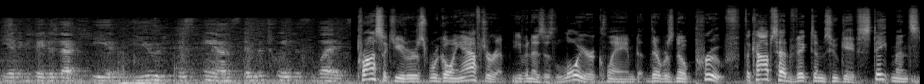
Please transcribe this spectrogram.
He indicated that he viewed his hands in between his legs. Prosecutors were going after him, even as his lawyer claimed there was no proof. The cops had victims who gave statements,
